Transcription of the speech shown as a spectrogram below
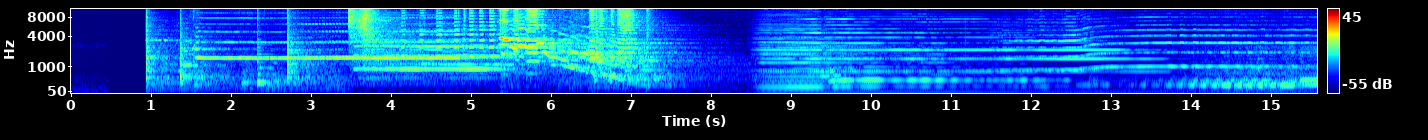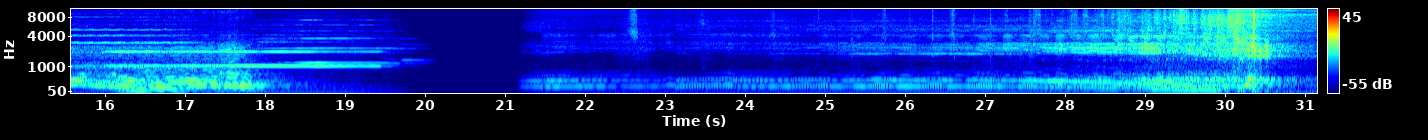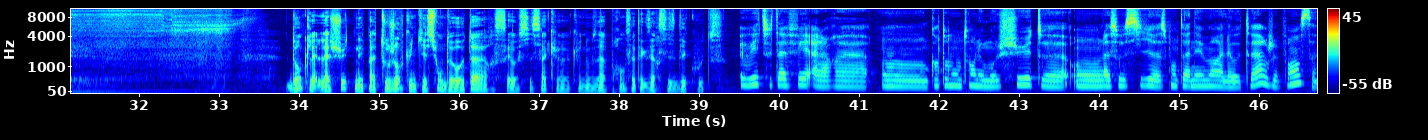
La, chute n'est pas toujours qu'une question de hauteur, c'est aussi ça que, nous apprend cet exercice d'écoute. Oui, tout à fait. Alors, euh, quand on entend le mot chute, euh, on l'associe euh, spontanément à la hauteur, je pense.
